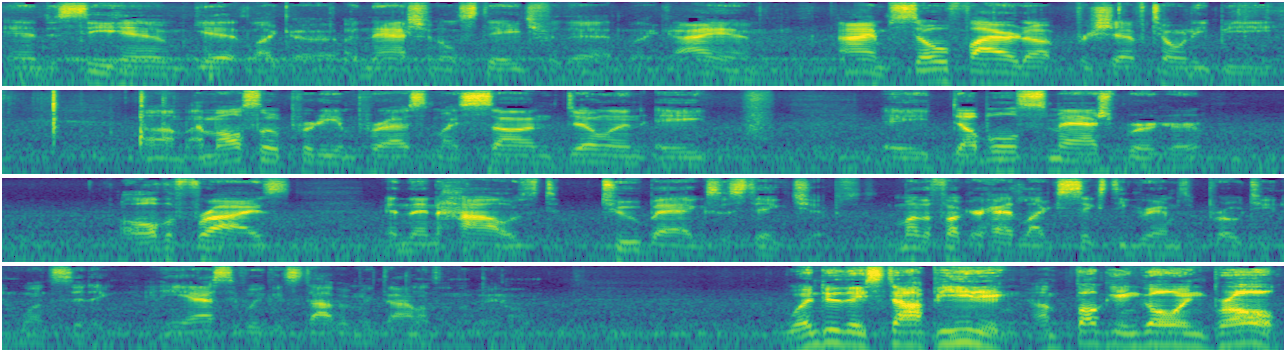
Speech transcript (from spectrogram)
and to see him get like a, a national stage for that. Like I am, I am so fired up for Chef Tony B. Um, I'm also pretty impressed. My son Dylan ate a double smash burger, all the fries, and then housed two bags of steak chips. The motherfucker had like 60 grams of protein in one sitting, and he asked if we could stop at McDonald's on the way home. When do they stop eating? I'm fucking going broke.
